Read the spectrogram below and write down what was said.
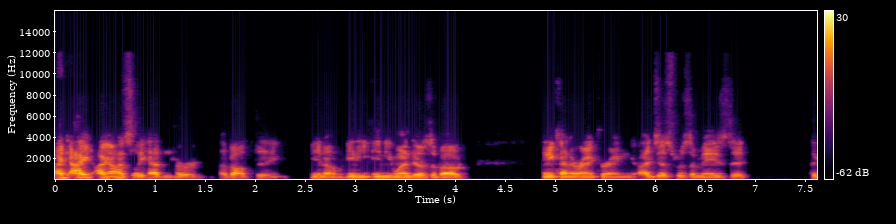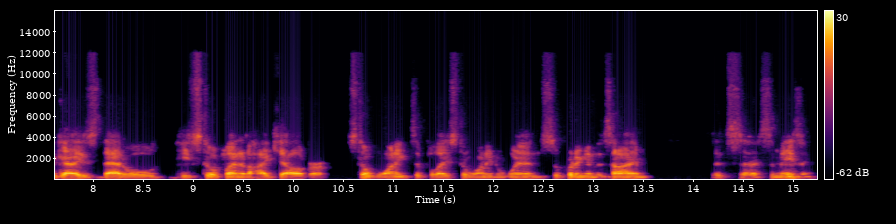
I, I I honestly hadn't heard about the you know any innuendos about any kind of anchoring. I just was amazed that the guy's that old. He's still playing at a high caliber, still wanting to play, still wanting to win, so putting in the time. It's uh, it's amazing.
